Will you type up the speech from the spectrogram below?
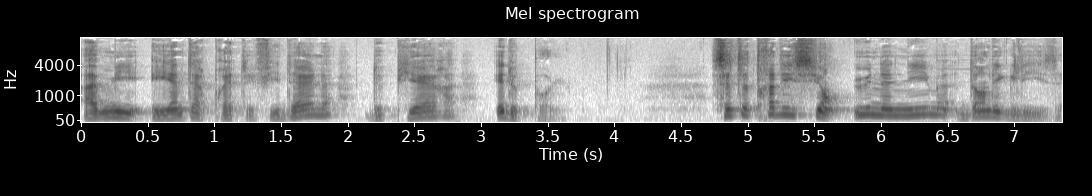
amis et interprètes fidèles de Pierre et de Paul. Cette tradition unanime dans l'Église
